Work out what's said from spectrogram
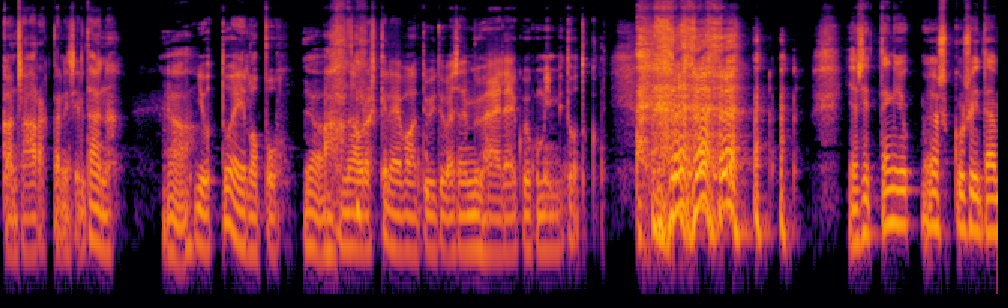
kansanharakka, niin siltä aina joo, juttu ei lopu. joo. Naureskelee vaan tyytyväisenä myhäilee, kun joku mimmi tuotu. Ja sitten jos kun siitä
